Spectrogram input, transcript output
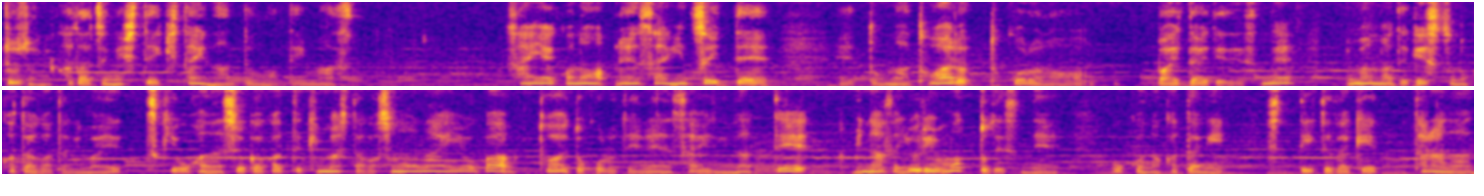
徐々に形にしていきたいなって思っています。最悪の連載についてえっ、とまあとあるところの媒体でですね今までゲストの方々に毎月お話を伺ってきましたがその内容がとあるところで連載になって皆さんよりもっとですね多くの方に知っていただけたらな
